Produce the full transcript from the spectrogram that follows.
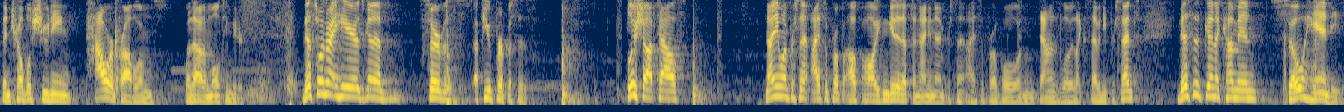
than troubleshooting power problems without a multimeter. This one right here is gonna serve a few purposes. Blue shop towels, 91% isopropyl alcohol. You can get it up to 99% isopropyl and down as low as like 70%. This is gonna come in so handy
